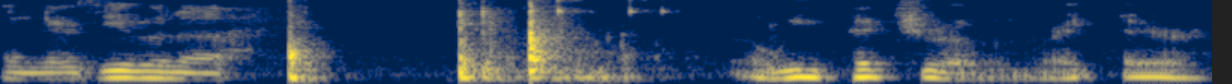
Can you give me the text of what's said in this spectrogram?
And there's even a, a wee picture of him right there.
